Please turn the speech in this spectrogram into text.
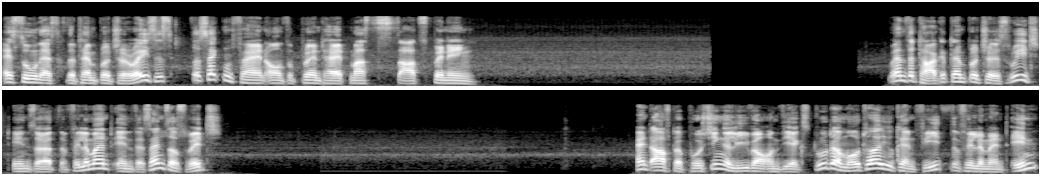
As soon as the temperature raises, the second fan on the print head must start spinning. When the target temperature is reached, insert the filament in the sensor switch, and after pushing a lever on the extruder motor you can feed the filament in,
